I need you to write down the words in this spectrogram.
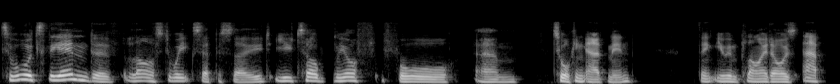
towards the end of last week's episode, you told me off for um, talking admin. I think you implied I was ad,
